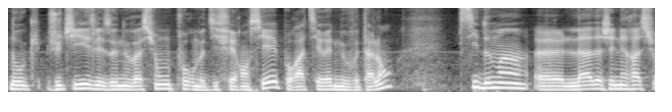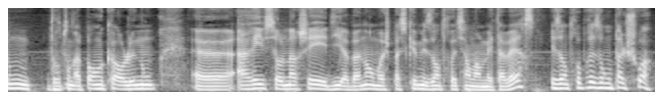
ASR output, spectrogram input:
donc j'utilise les innovations pour me différencier, pour attirer de nouveaux talents si demain euh, la génération dont on n'a pas encore le nom euh, arrive sur le marché et dit ah ben non moi je passe que mes entretiens dans le métaverse, les entreprises n'auront pas le choix.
